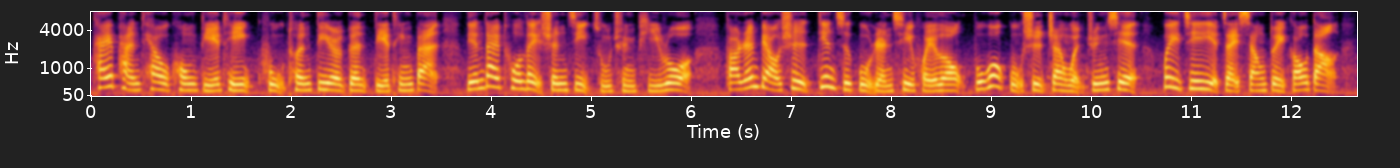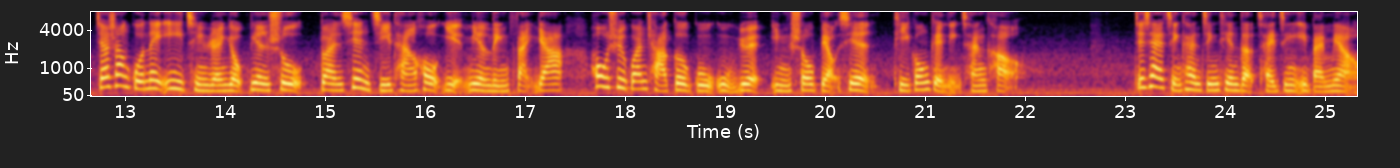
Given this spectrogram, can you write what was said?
开盘跳空跌停，苦吞第二根跌停板，连带拖累生技族群疲弱。法人表示，电子股人气回笼，不过股市站稳均线，位阶也在相对高档。加上国内疫情仍有变数，短线急弹后也面临反压。后续观察个股五月营收表现，提供给您参考。接下来，请看今天的财经一百秒。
